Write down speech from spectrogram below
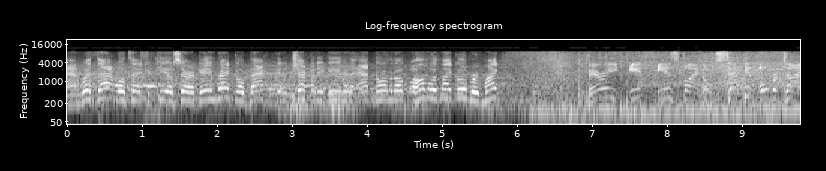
And with that, we'll take a Kyocera game break. Go back and get a check on your game at Norman, Oklahoma with Mike Goldberg. Mike? Barry, it is final. Second overtime,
